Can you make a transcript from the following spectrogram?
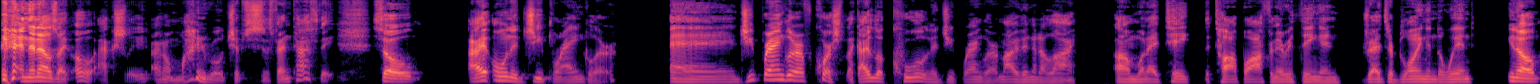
and then I was like, oh, actually, I don't mind road trips. This is fantastic. So I own a Jeep Wrangler. And Jeep Wrangler, of course, like I look cool in a Jeep Wrangler. I'm not even going to lie. Um, when I take the top off and everything and dreads are blowing in the wind, you know,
